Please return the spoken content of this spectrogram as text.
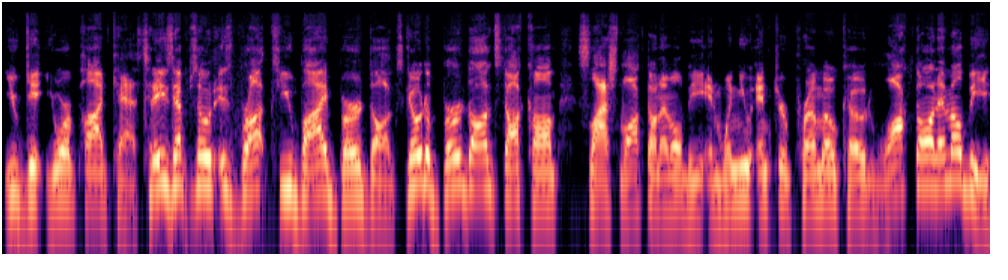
you get your podcast. Today's episode is brought to you by Bird Dogs. Go to birddogs.com slash locked on MLB. And when you enter promo code locked on MLB,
